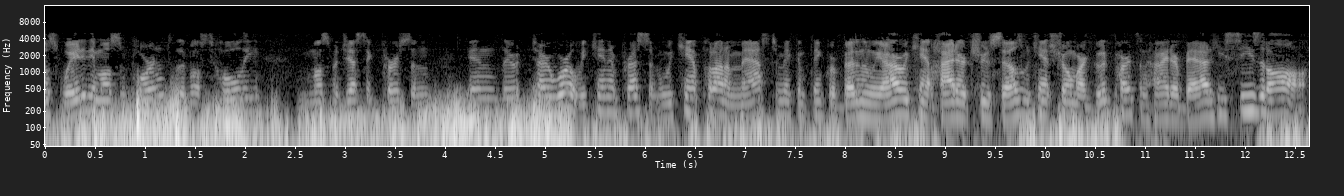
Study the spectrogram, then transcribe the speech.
most weighty, the most important, the most holy, the most majestic person in the entire world. We can't impress him. We can't put on a mask to make him think we're better than we are. We can't hide our true selves. We can't show him our good parts and hide our bad. He sees it all.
